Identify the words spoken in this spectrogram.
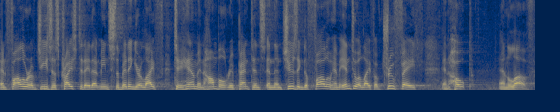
and follower of Jesus Christ today, that means submitting your life to Him in humble repentance and then choosing to follow Him into a life of true faith and hope and love.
